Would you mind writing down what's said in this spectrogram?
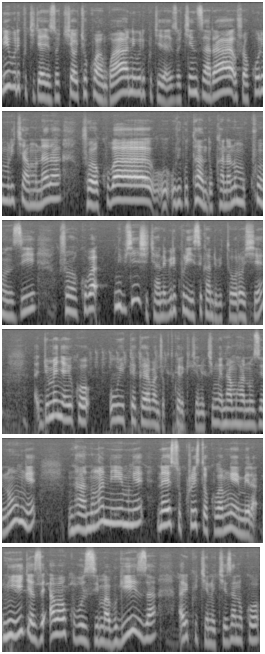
Niba uri ku kigeragezo cyawe cyo kwangwa niba uri ku kigeragezo cy'inzara ushobora kuba uri muri cyamunara ushobora kuba uri gutandukana n'umukunzi ushobora kuba ni byinshi cyane biri kuri iyi si kandi bitoroshye. Jya umenya yuko uwiteka yabanje kutwereka ikintu kimwe nta muhanuzi n'umwe nta ntumwa n'imwe na yesu kirisito ku bamwemera. Ntiyigeze abaho ku buzima bwiza ariko ikintu cyiza ni uko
